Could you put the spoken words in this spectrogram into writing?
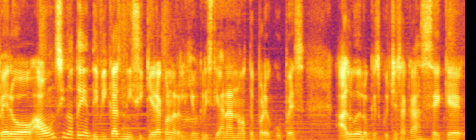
Pero aún si no te identificas ni siquiera con la religión cristiana, no te preocupes algo de lo que escuches acá sé que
